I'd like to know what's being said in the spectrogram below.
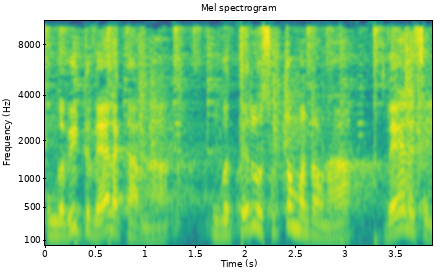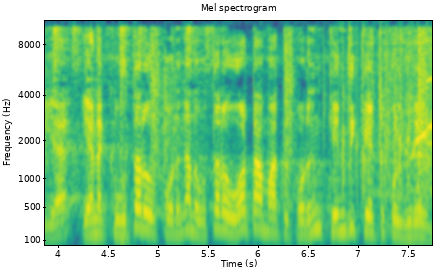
உங்கள் வீட்டு வேலைக்காரனா? உங்கள் தெருவை சுத்தம் பண்ணுறவனா வேலை செய்ய எனக்கு உத்தரவு போடுங்க. அந்த உத்தரவு ஓட்டா மாத்தி போடுங்கன்னு கெஞ்சி கேட்டுக்கொள்கிறேன்.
